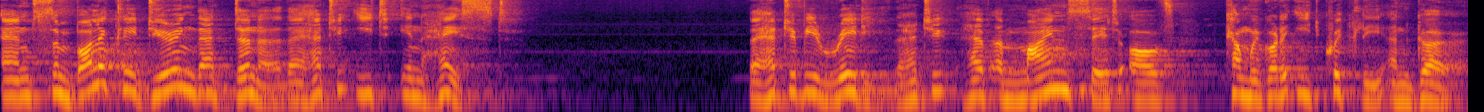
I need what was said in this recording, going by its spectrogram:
And symbolically, during that dinner, they had to eat in haste. They had to be ready. They had to have a mindset of, come, we've got to eat quickly and go.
